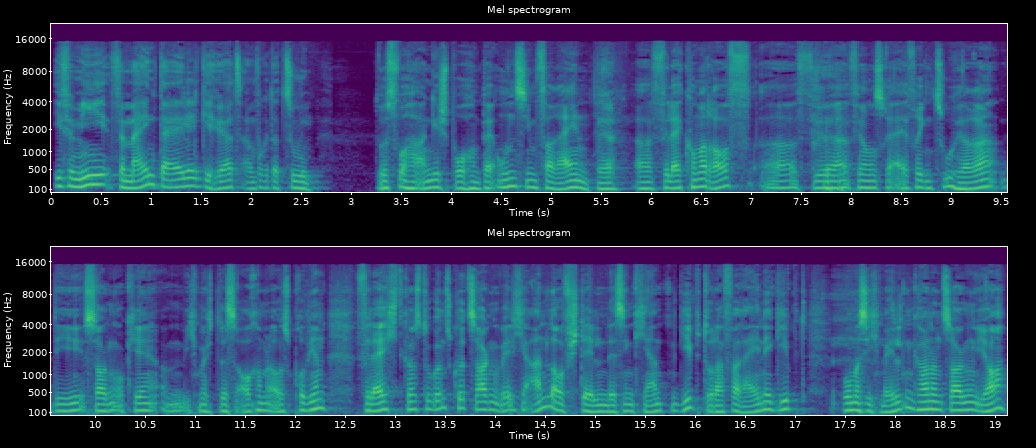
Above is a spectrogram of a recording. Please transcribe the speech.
ich für mich, für meinen Teil gehört es einfach dazu. Du hast vorher angesprochen, bei uns im Verein. Ja. Äh, vielleicht kommen wir drauf äh, für, für unsere eifrigen Zuhörer, die sagen, okay, ähm, ich möchte das auch einmal ausprobieren. Vielleicht kannst du ganz kurz sagen, welche Anlaufstellen es in Kärnten gibt oder Vereine gibt, wo man sich melden kann und sagen, ja,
